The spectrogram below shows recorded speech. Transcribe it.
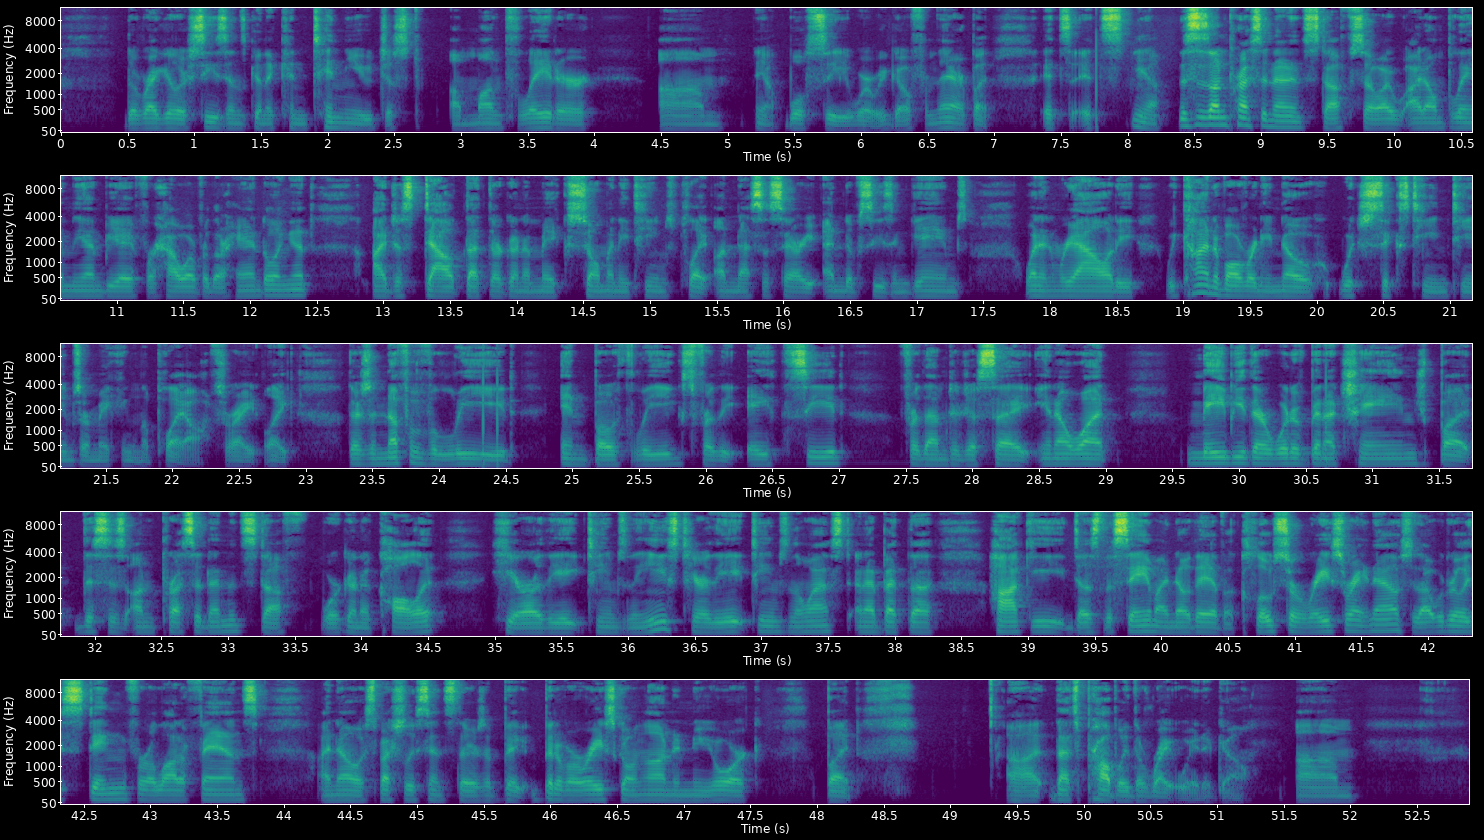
the regular season's going to continue just a month later. Um, you know, we'll see where we go from there. But it's it's you know this is unprecedented stuff, so I, I don't blame the NBA for however they're handling it. I just doubt that they're going to make so many teams play unnecessary end of season games when in reality, we kind of already know which 16 teams are making the playoffs, right? Like, there's enough of a lead in both leagues for the eighth seed for them to just say, you know what, maybe there would have been a change, but this is unprecedented stuff. We're going to call it. Here are the eight teams in the East. Here are the eight teams in the West. And I bet the hockey does the same. I know they have a closer race right now, so that would really sting for a lot of fans. I know, especially since there's a big bit of a race going on in New York, but uh, that's probably the right way to go. Um,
